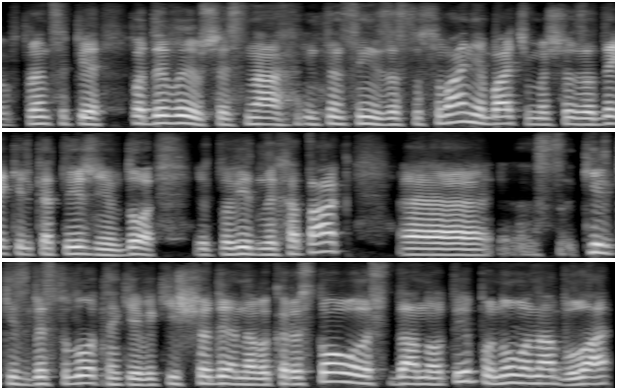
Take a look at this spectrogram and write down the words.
в принципі, подивившись на інтенсивні застосування, бачимо, що за декілька тижнів до відповідних атак е, кількість безпілотників, які щоденно використовувалися даного типу, ну вона була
